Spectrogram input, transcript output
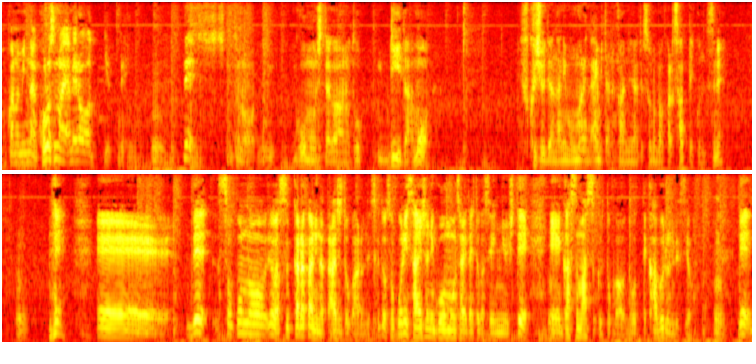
他のみんなが殺すのはやめろって言って。うん。でその拷問した側のトリーダーも復讐では何も生まれないみたいな感じになってその場から去っていくんですね。うん。で、えーで、そこの、要はすっからかんになったアジトがあるんですけど、そこに最初に拷問された人が潜入して、えーガスマスクとかを取って被るんですよ。うん。で、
